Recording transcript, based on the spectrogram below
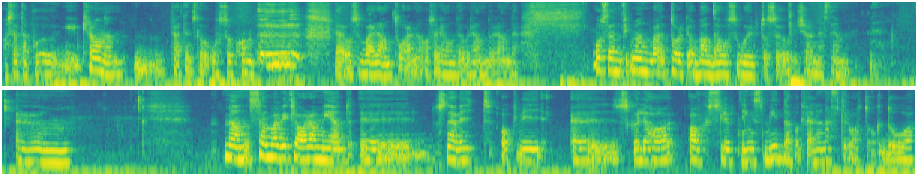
och sätta på kranen för att den ska... Och så kom där och så bara rann tårarna och så rann det och rann det och rann det. Och sen fick man bara torka och badda och så gå ut och så köra nästa hem. Um, men sen var vi klara med eh, Snövit och vi eh, skulle ha avslutningsmiddag på kvällen efteråt och då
